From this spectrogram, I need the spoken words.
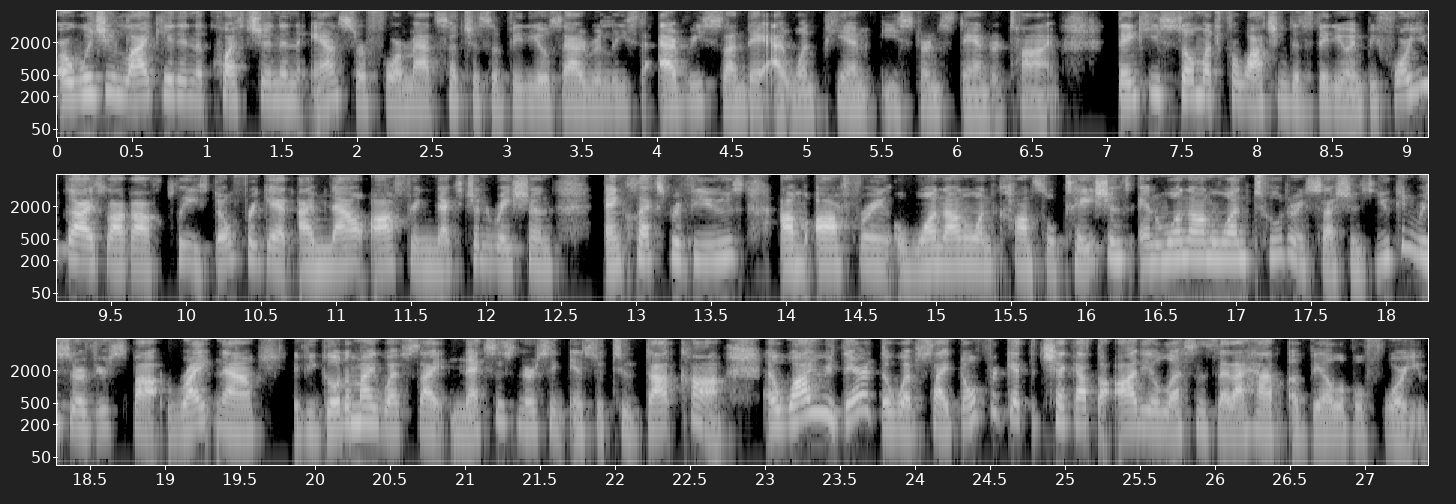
or would you like it in a question and answer format such as the videos that I release every Sunday at 1 p.m. Eastern Standard Time? Thank you so much for watching this video. And before you guys log off, please don't forget I'm now offering next generation NCLEX reviews. I'm offering one-on-one consultations and one-on-one tutoring sessions. You can reserve your spot right now if you go to my website, nexusnursinginstitute.com. And while you're there at the website, don't forget to check out the audio lessons that I have available for you.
